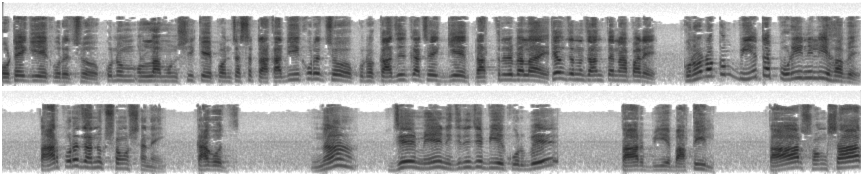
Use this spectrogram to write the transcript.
কোর্টে গিয়ে করেছ? কোনো মোল্লা মুন্সিকে পঞ্চাশটা টাকা দিয়ে করেছ? কোনো কাজের কাছে গিয়ে রাত্রের বেলায় কেউ যেন জানতে না পারে? কোন রকম বিয়েটা পড়িয়ে নিলেই হবে। তারপরে জানুক, সমস্যা নেই। কাগজ। না, যে মেয়ে নিজে নিজে বিয়ে করবে, তার বিয়ে বাতিল। তার সংসার,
